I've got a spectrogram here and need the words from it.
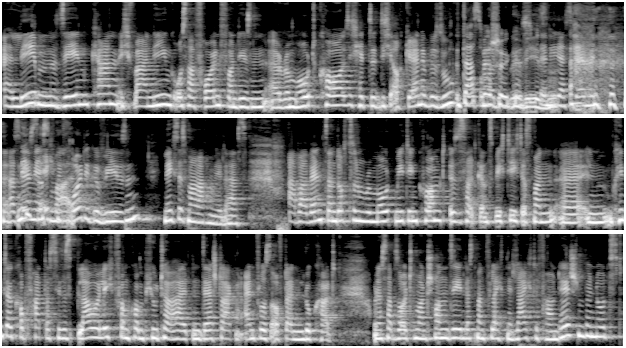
erleben sehen kann. Ich war nie ein großer Freund von diesen äh, Remote Calls. Ich hätte dich auch gerne besucht. Das wäre schön gewesen. Das wäre mir, wär mir echt Mal. eine Freude gewesen. Nächstes Mal machen wir das. Aber wenn es dann doch zu einem Remote Meeting kommt, ist es halt ganz wichtig, dass man äh, im Hinterkopf hat, dass dieses blaue Licht vom Computer halt einen sehr starken Einfluss auf deinen Look hat. Und deshalb sollte man schon sehen, dass man vielleicht eine leichte Foundation benutzt,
